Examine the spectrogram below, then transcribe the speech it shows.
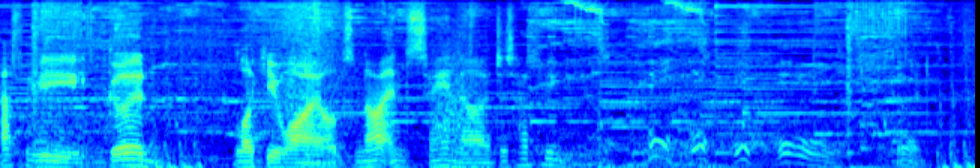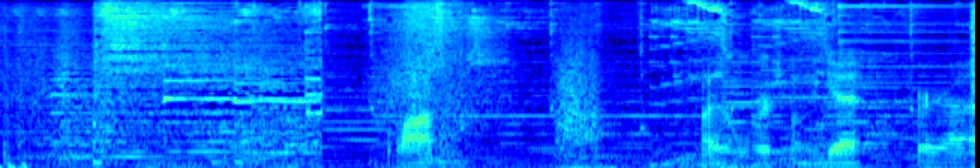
Has to be good Lucky Wilds. Not insane though. It just has to be good. Blocks. Probably the worst one to get for uh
